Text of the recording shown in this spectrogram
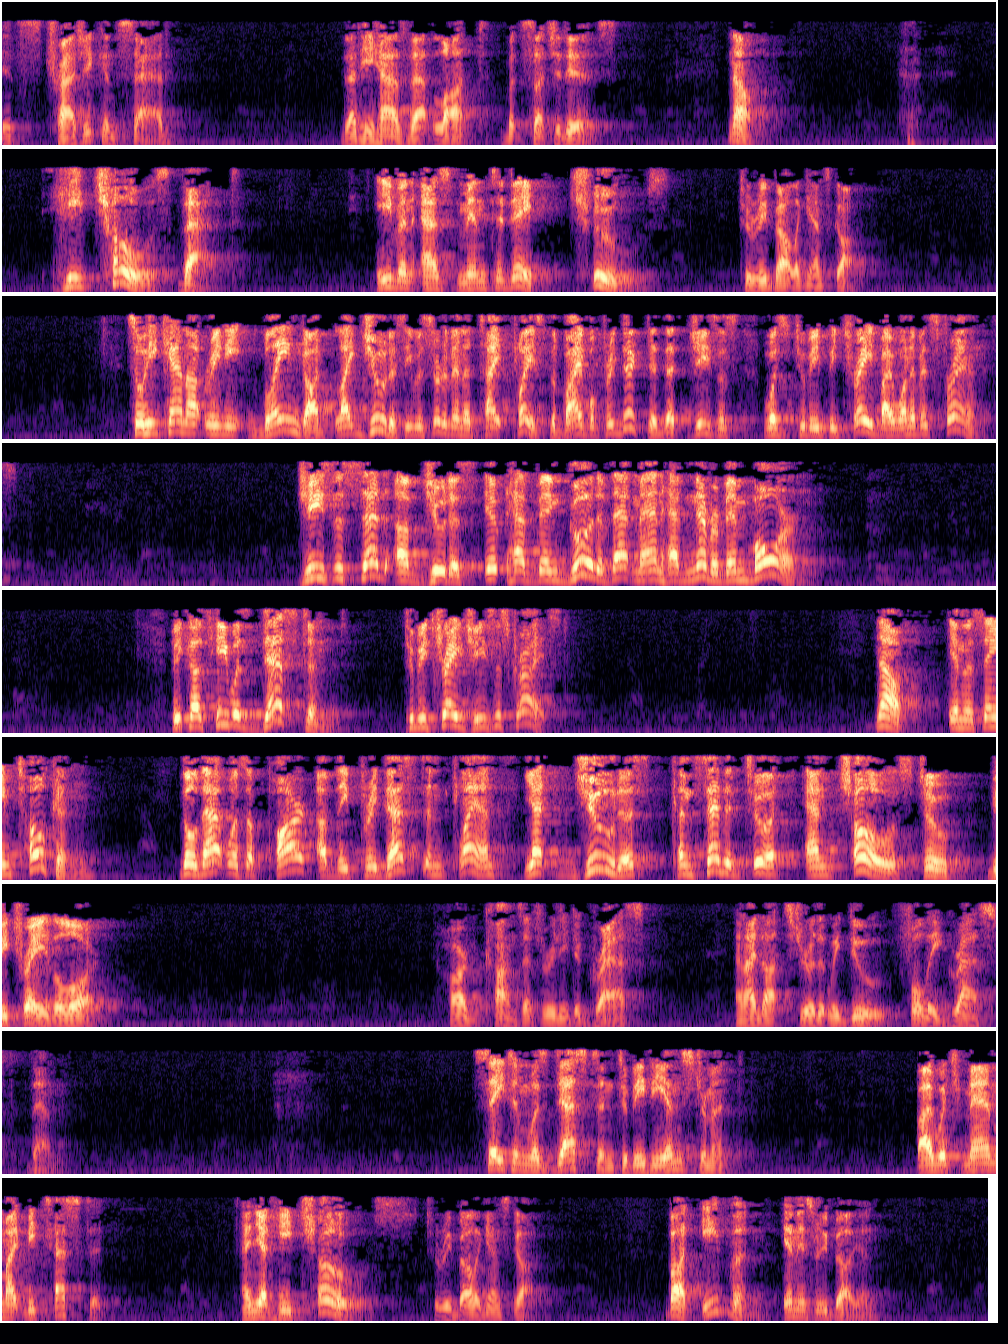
It's tragic and sad that he has that lot, but such it is. Now, he chose that, even as men today choose to rebel against God. So he cannot really blame God. Like Judas, he was sort of in a tight place. The Bible predicted that Jesus was to be betrayed by one of his friends. Jesus said of Judas, it had been good if that man had never been born. Because he was destined to betray Jesus Christ. Now, in the same token, though that was a part of the predestined plan, yet Judas consented to it and chose to betray the Lord. hard concepts really to grasp, and I'm not sure that we do fully grasp them. Satan was destined to be the instrument by which man might be tested. And yet he chose to rebel against God. But even in his rebellion,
